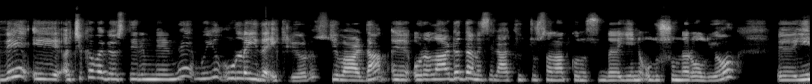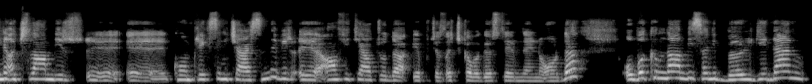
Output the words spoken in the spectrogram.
Ve e, açık hava gösterimlerine bu yıl Urla'yı da ekliyoruz civardan. E, oralarda da mesela kültür sanat konusunda yeni oluşumlar oluyor. E, yeni açılan bir e, e, kompleksin içerisinde bir e, amfiteyatroda yapacağız açık hava gösterimlerini orada. O bakımdan biz hani bölgeden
